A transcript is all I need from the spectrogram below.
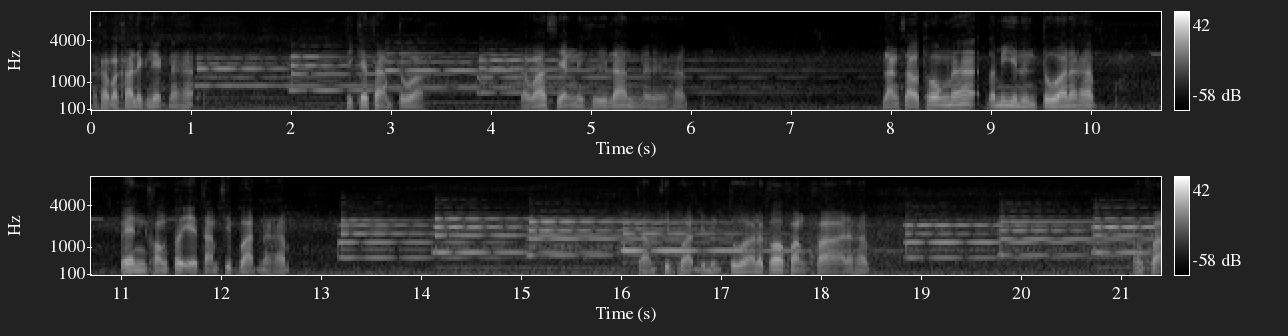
นะครับอาคารเล็กๆนะฮะติดแค่สามตัว แต่ว่าเสียงนี่คือลั่นเลยครับ หลังเสาธงนะฮะจะมีอยู่หนึ่งตัวนะครับ เป็นของตัวเอสามสิบวัตต์นะครับสามสิบวัตต์อยู่หนึ่งตัว แล้วก็ฝั่งขวานะครับฝั่งขวา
